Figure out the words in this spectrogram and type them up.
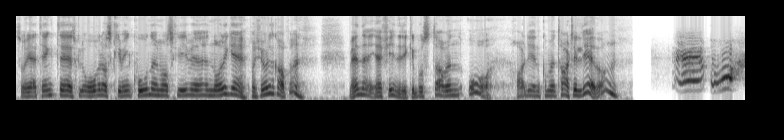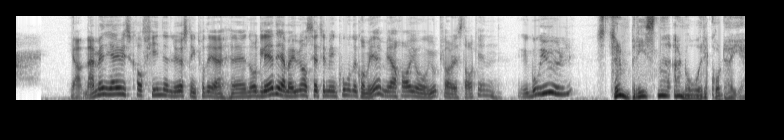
Så jeg tenkte jeg skulle overraske min kone med å skrive 'Norge' på kjøleskapet. Men jeg finner ikke bokstaven Å. Har De en kommentar til det, da? Ja, nei, men jeg skal finne en løsning på det. Eh, Nå gleder jeg meg uansett til min kone kommer hjem. Jeg har jo gjort klar staken. God jul! Strømprisene er nå rekordhøye,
